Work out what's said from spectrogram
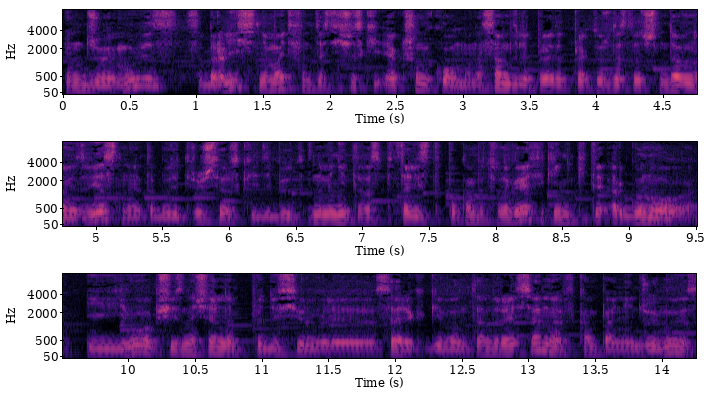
Enjoy Movies, собрались снимать фантастический экшен кома. На самом деле, про этот проект уже достаточно давно известно. Это будет режиссерский дебют знаменитого специалиста по компьютерной графике Никиты Аргунова. И его вообще изначально продюсировали Сарик Гевант Андреасяна в компании Enjoy Movies,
